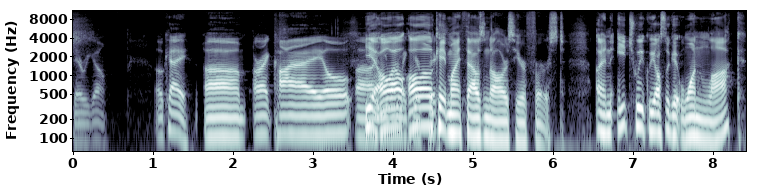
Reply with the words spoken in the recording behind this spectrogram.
There we go. Okay. Um. All right, Kyle. Uh, yeah, I'll, wanna I'll, make I'll picks? allocate my thousand dollars here first, and each week we also get one lock.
